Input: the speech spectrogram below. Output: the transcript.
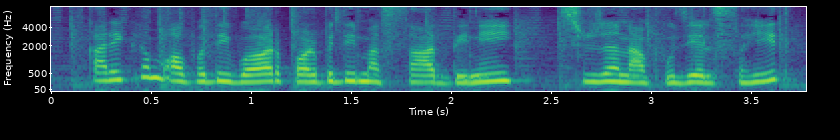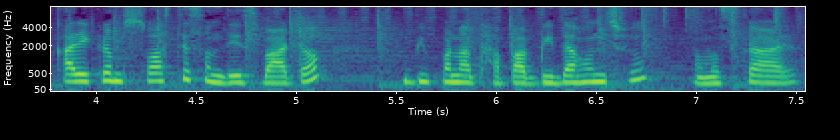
कार्यक्रम अवधिभर प्रविधिमा साथ दिने सृजना भुजेल सहित कार्यक्रम स्वास्थ्य सन्देशबाट विपना थापा बिदा हुन्छु। नमस्कार।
